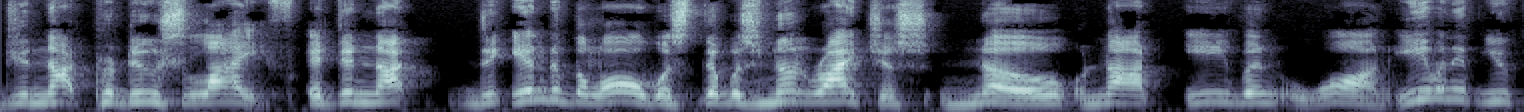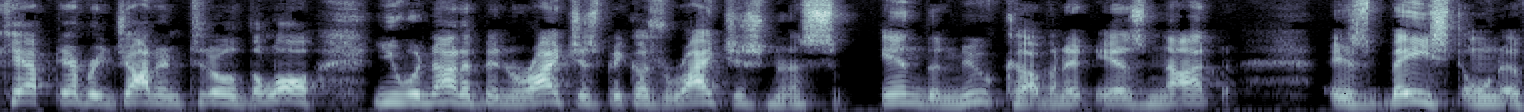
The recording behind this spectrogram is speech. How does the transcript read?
did not produce life. It did not, the end of the law was there was none righteous, no, not even one. Even if you kept every jot and tittle of the law, you would not have been righteous because righteousness in the new covenant is not, is based on a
